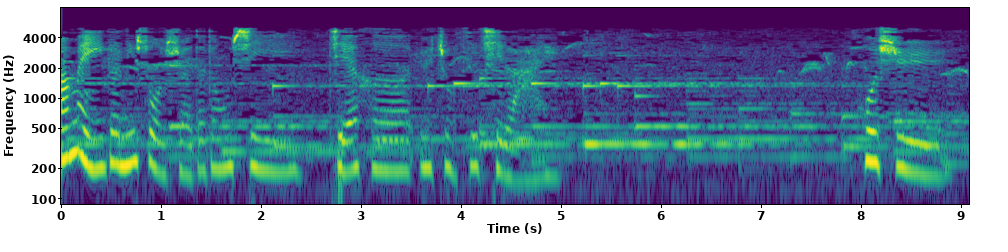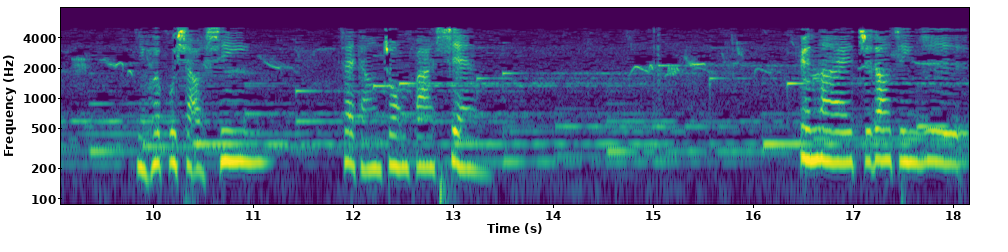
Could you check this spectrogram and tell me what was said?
把每一个你所学的东西结合与组织起来，或许你会不小心在当中发现，原来直到今日，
